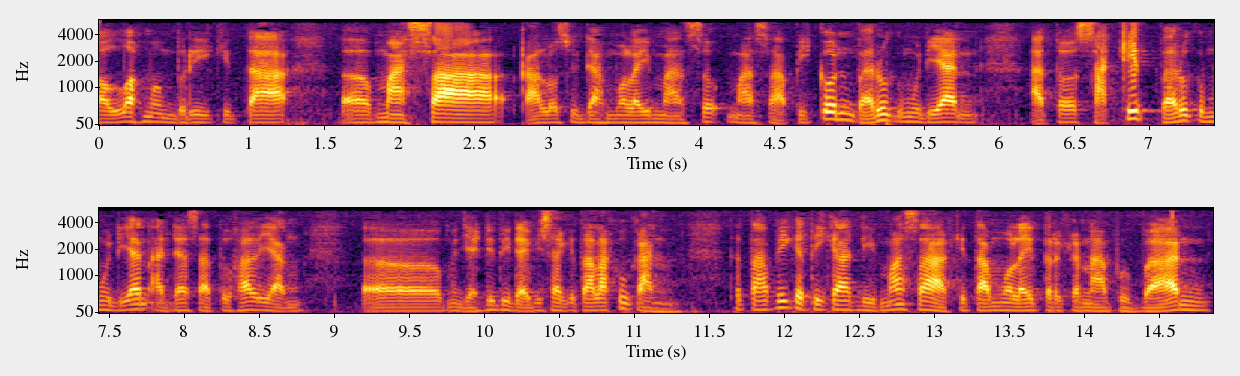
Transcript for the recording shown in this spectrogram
Allah memberi kita e, masa kalau sudah mulai masuk masa pikun baru kemudian atau sakit baru kemudian ada satu hal yang e, menjadi tidak bisa kita lakukan. Tetapi ketika di masa kita mulai terkena beban,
